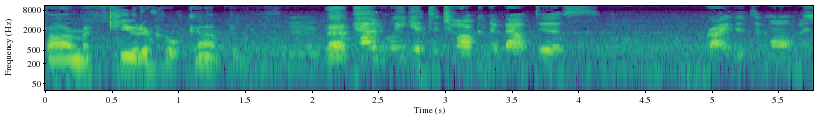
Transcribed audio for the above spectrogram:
pharmaceutical company. Mm-hmm. That's How did we get to talking about this right at the moment?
